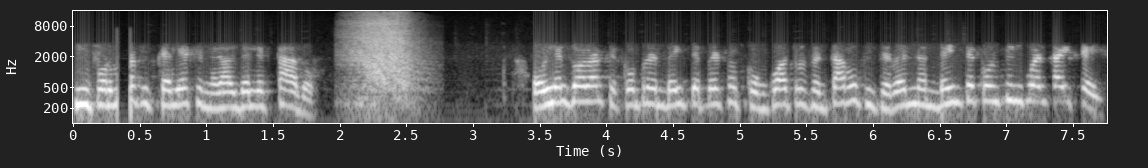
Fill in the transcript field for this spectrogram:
informó la Fiscalía General del Estado. Hoy el dólar se compra en 20 pesos con 4 centavos y se vende en 20 con 56.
